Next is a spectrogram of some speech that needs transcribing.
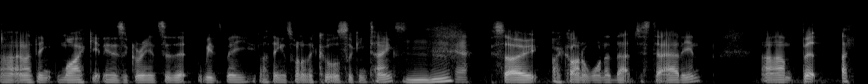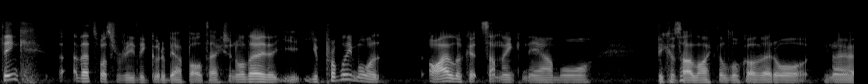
uh, and I think Mike is agreeing with it with me. I think it's one of the coolest looking tanks. Mm-hmm. So I kind of wanted that just to add in. Um, but I think that's what's really good about bolt action. Although you, you're probably more, I look at something now more because I like the look of it, or you know,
